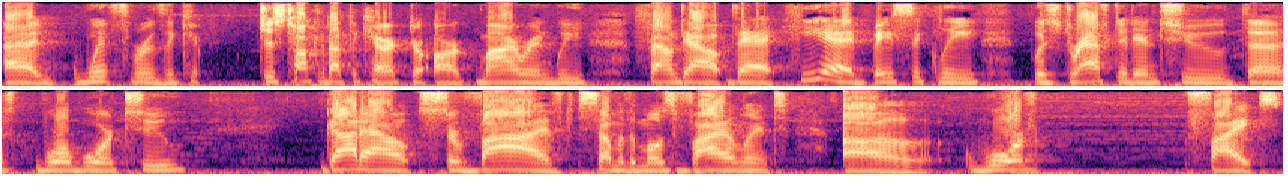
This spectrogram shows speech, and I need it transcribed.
I went through the just talking about the character arc. Myron, we found out that he had basically was drafted into the World War II, got out, survived some of the most violent uh, war fights,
